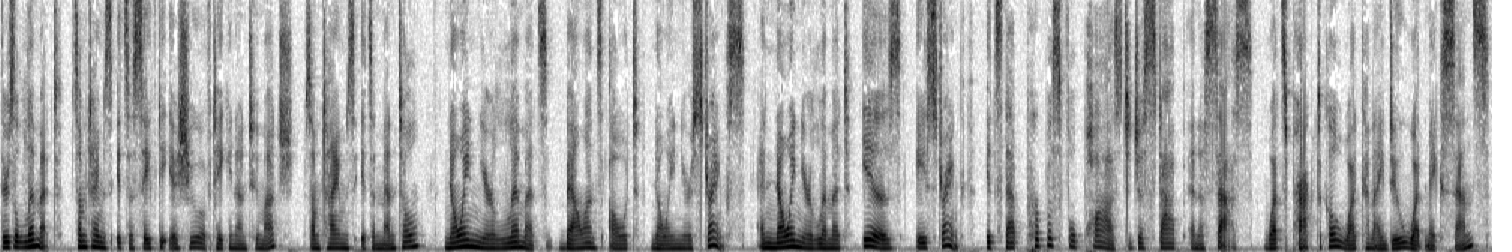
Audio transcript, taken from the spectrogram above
There's a limit. Sometimes it's a safety issue of taking on too much. Sometimes it's a mental. Knowing your limits balance out knowing your strengths. And knowing your limit is a strength. It's that purposeful pause to just stop and assess what's practical, what can I do, what makes sense.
